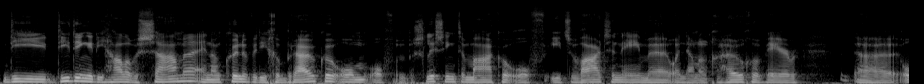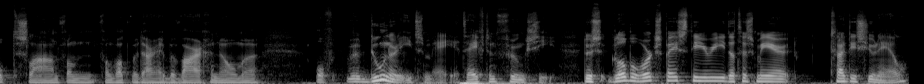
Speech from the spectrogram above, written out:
Die, die dingen die halen we samen en dan kunnen we die gebruiken om of een beslissing te maken of iets waar te nemen en dan een geheugen weer uh, op te slaan van, van wat we daar hebben waargenomen. Of we doen er iets mee. Het heeft een functie. Dus Global Workspace Theory, dat is meer traditioneel.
